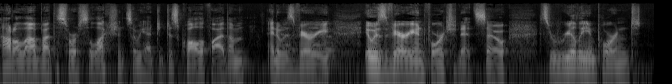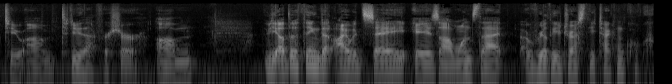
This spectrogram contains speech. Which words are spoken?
Not allowed by the source selection. So we had to disqualify them. And it was very it was very unfortunate. So it's really important to um, to do that for sure. Um, the other thing that I would say is uh, ones that really address the technical cr-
